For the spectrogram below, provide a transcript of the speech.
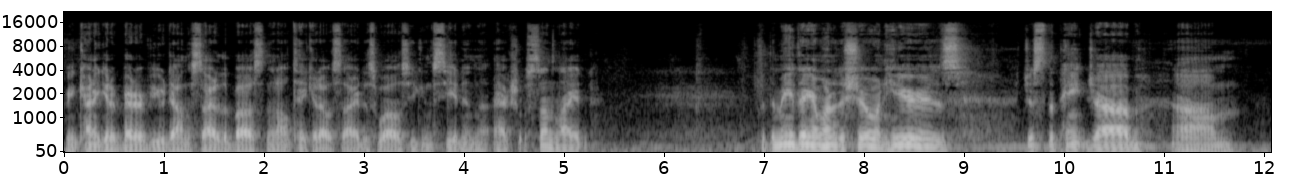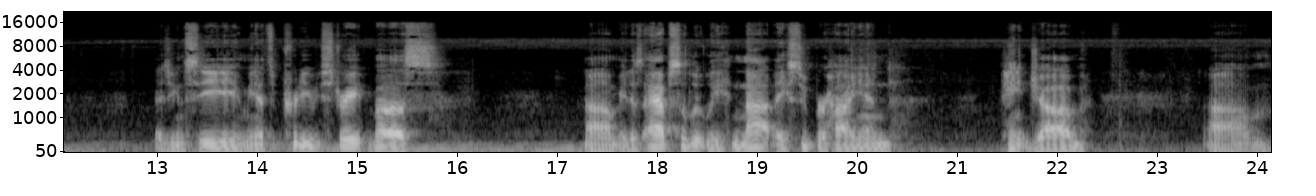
We can kind of get a better view down the side of the bus. Then I'll take it outside as well so you can see it in the actual sunlight. But the main thing I wanted to show in here is just the paint job. Um, as you can see, I mean, it's a pretty straight bus. Um, it is absolutely not a super high-end paint job. Um,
